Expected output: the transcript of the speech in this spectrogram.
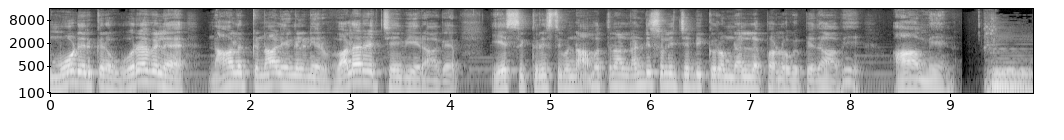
உம்மோடு இருக்கிற உறவில் நாளுக்கு நாள் எங்களை நீர் வளரச் செய்வீராக. இயேசு கிறிஸ்துவின் நாமத்தினால் நன்றி சொல்லி ஜெபிக்கிறோம் நல்ல பரலோக பிதாவே. ஆமேன்.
